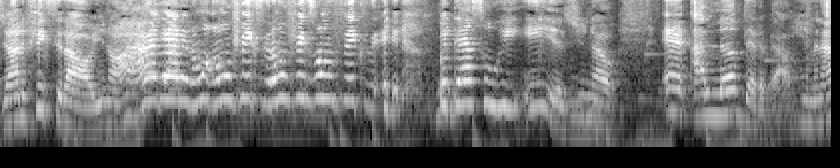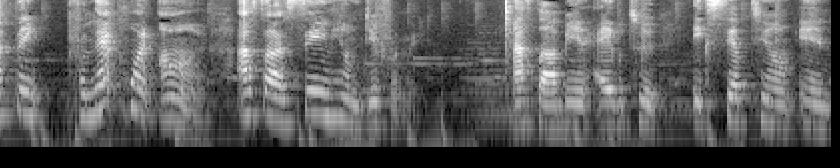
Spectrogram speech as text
Johnny fix it all. You know, I, got it. I'm, I'm gonna fix it. I'm gonna fix it. I'm gonna fix it. but that's who he is, you know. And I love that about him. And I think from that point on, I started seeing him differently. I started being able to accept him and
